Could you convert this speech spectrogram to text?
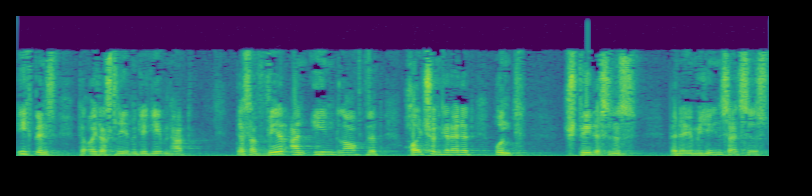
Ich bin's, der euch das Leben gegeben hat. Deshalb, wer an ihn glaubt, wird heute schon gerettet und spätestens, wenn er im Jenseits ist.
